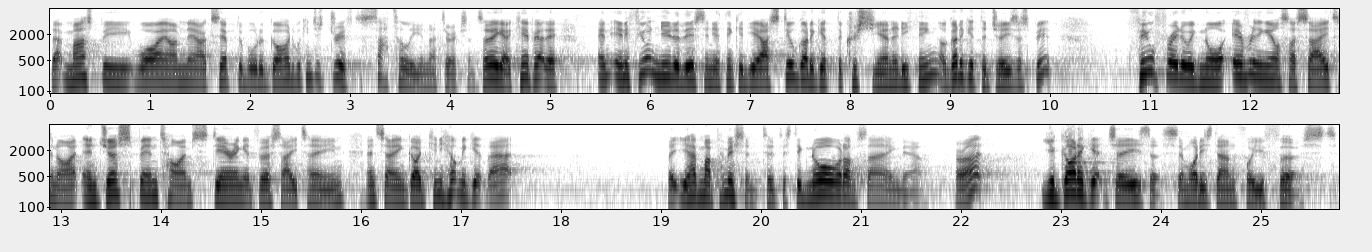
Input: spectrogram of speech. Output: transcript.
That must be why I'm now acceptable to God. We can just drift subtly in that direction. So there you go, camp out there and, and if you're new to this and you're thinking, yeah, I still got to get the Christianity thing, I've got to get the Jesus bit, feel free to ignore everything else I say tonight and just spend time staring at verse 18 and saying, God, can you help me get that? That you have my permission to just ignore what I'm saying now, all right? You've got to get Jesus and what he's done for you first.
